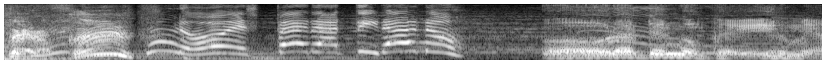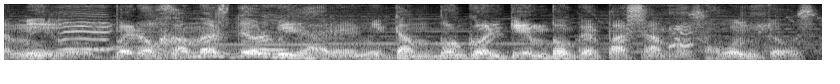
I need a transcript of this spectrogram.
¿Pero qué? ¡No, espera, tirano! Ahora tengo que irme, amigo, pero jamás te olvidaré, ni tampoco el tiempo que pasamos juntos.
